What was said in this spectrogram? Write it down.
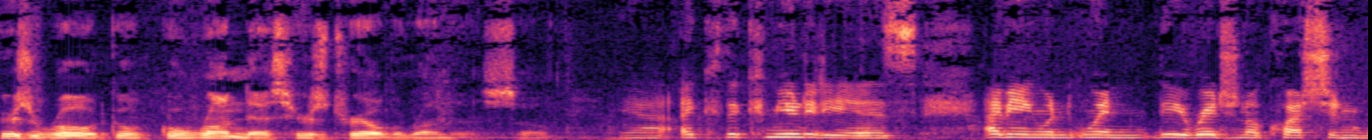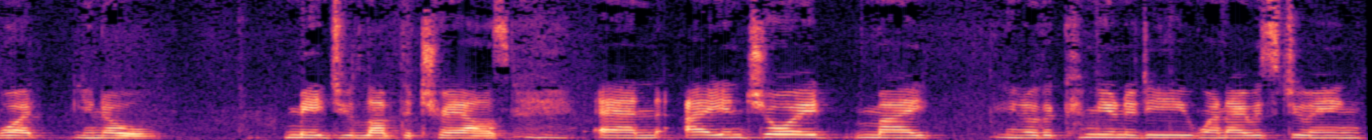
here's a road, go go run this. Here's a trail, go run this. So Yeah, I, the community is. I mean, when when the original question, what you know, made you love the trails, and I enjoyed my you know the community when I was doing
